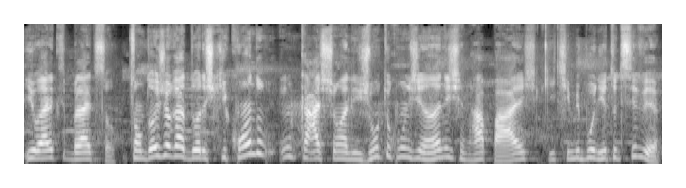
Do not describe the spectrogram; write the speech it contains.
e o Eric Bledsoe. São dois jogadores que quando encaixam ali junto com o Giannis, rapaz, que time bonito de se ver.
